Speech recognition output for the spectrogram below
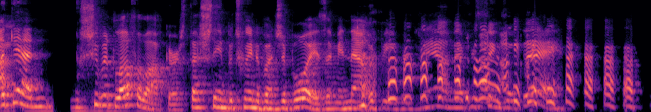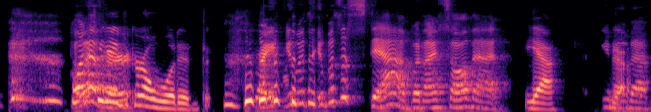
again, she would love a locker, especially in between a bunch of boys. I mean, that would be her jam every single day, what However- teenage girl wouldn't? right? It was it was a stab when I saw that, Yeah. you know, Yeah. that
